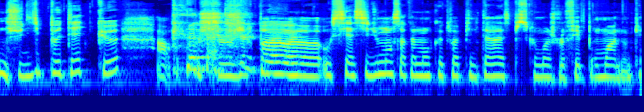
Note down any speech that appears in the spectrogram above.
Je me suis dit peut-être que, alors, je gère pas euh, aussi assidûment certainement que toi Pinterest, parce que moi je le fais pour moi, donc.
